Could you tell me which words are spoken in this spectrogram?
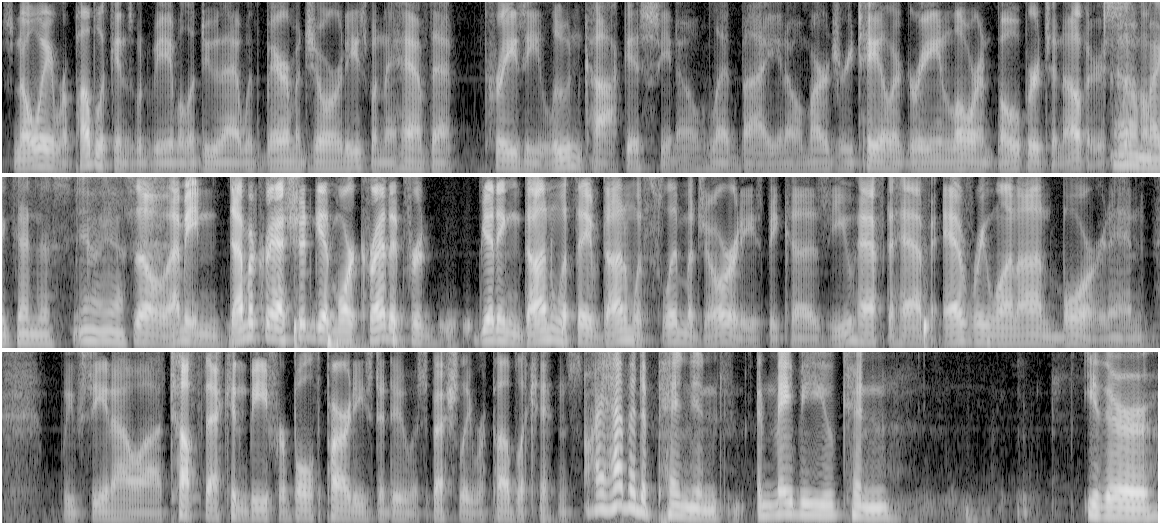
there's no way Republicans would be able to do that with bare majorities when they have that crazy loon caucus, you know, led by, you know, Marjorie Taylor Greene, Lauren Boebert, and others. So, oh, my goodness. Yeah, yeah. So, I mean, Democrats should get more credit for getting done what they've done with slim majorities because you have to have everyone on board. And we've seen how uh, tough that can be for both parties to do, especially Republicans. I have an opinion, and maybe you can either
